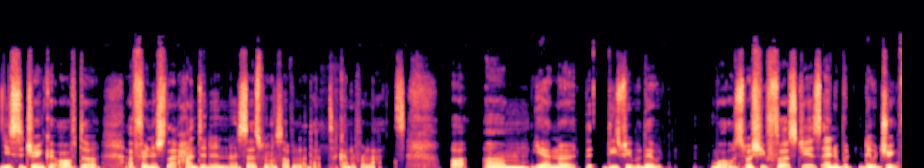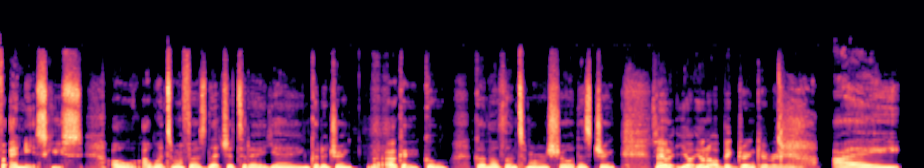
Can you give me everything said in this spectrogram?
Used to drink it after I finished like handed in an assessment or something like that to kind of relax. But um, yeah, no, th- these people they would. Well, especially first years, anybody they would drink for any excuse. Oh, I went to my first lecture today. Yeah, I'm gonna drink. Like, okay, cool. Got another one tomorrow. Sure, let's drink. So you're, you're, you're not a big drinker, really. I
